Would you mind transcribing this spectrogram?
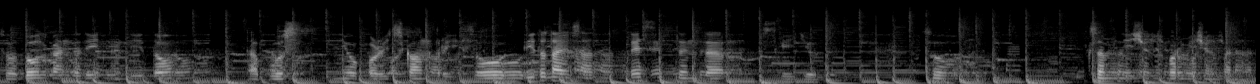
So, total candidate nandito. Tapos, new for each country. So, dito tayo sa test center schedule. So, examination information pa na.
